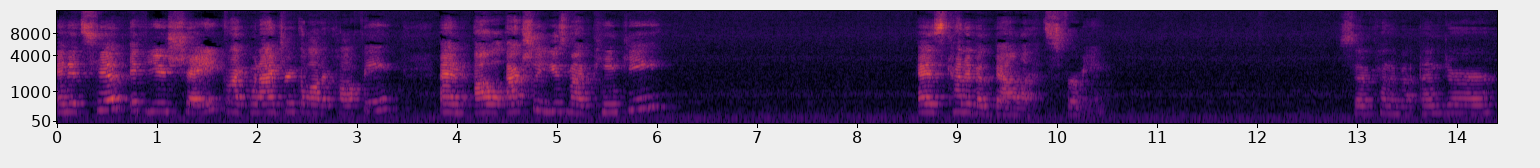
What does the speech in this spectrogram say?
And a tip if you shake, like when I drink a lot of coffee, and I'll actually use my pinky as kind of a balance for me. So kind of an under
